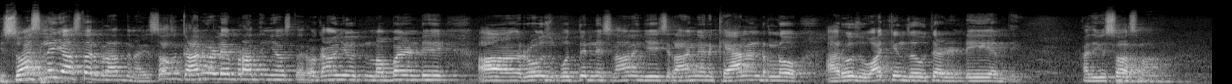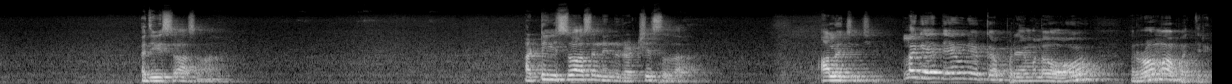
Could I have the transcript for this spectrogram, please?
విశ్వాసలే చేస్తారు ప్రార్థన. విశ్వాసం కాని వాళ్ళు ఏం ప్రార్థన చేస్తారు? ఒక ఆమె చెబుతుంది మా అబ్బాయి అండి ఆ రోజు పొద్దున్నే స్నానం చేసి రాగానే క్యాలెండర్లో ఆ రోజు వాక్యం చదువుతాడండి అంది. అది విశ్వాసమా? అది విశ్వాసమా? అట్టి విశ్వాసం నిన్ను రక్షిస్తుందా? ఆలోచించి. అలాగే దేవుని యొక్క ప్రేమలో రోమాపత్రిక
